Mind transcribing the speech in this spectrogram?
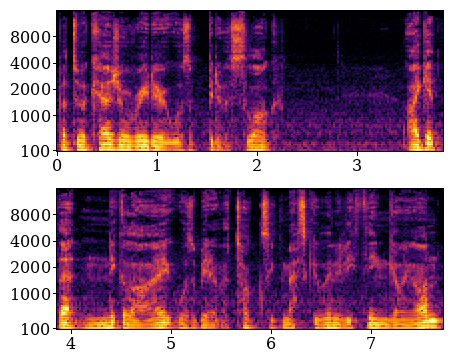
but to a casual reader it was a bit of a slog. I get that Nikolai was a bit of a toxic masculinity thing going on.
